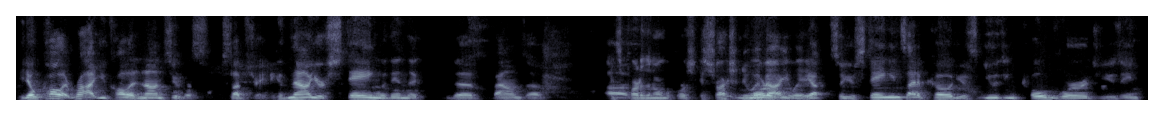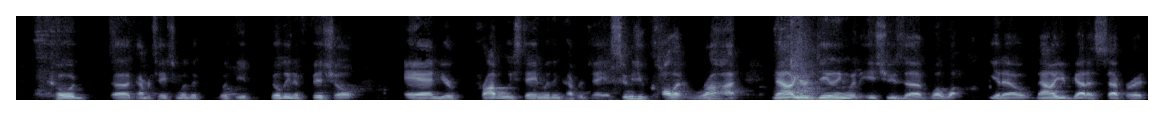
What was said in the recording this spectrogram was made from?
You don't call it rot; you call it a non-suitable substrate because now you're staying within the the bounds of. It's of part of the normal course of construction to evaluate. Yep. So you're staying inside of code. You're using code words, using code uh, conversation with the with the building official, and you're probably staying within coverage A. As soon as you call it rot, now you're dealing with issues of well, what you know. Now you've got a separate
